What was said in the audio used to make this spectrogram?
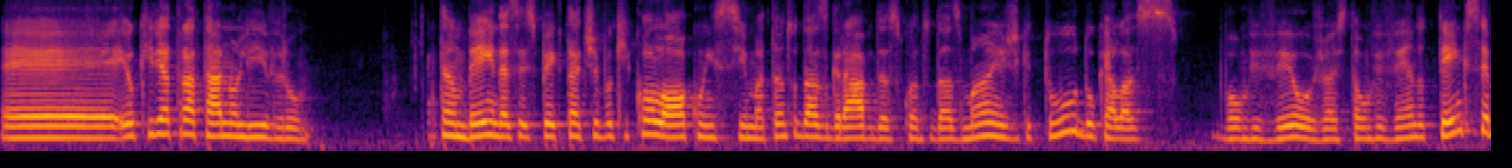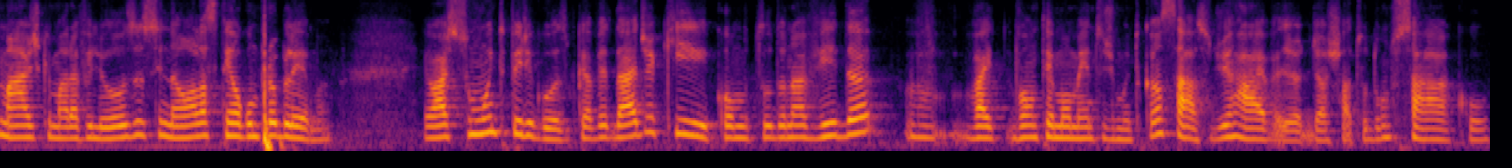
É, eu queria tratar no livro também dessa expectativa que colocam em cima tanto das grávidas quanto das mães, de que tudo que elas vão viver ou já estão vivendo tem que ser mágico e maravilhoso, senão elas têm algum problema. Eu acho isso muito perigoso, porque a verdade é que, como tudo na vida, vai, vão ter momentos de muito cansaço, de raiva, de, de achar tudo um saco.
